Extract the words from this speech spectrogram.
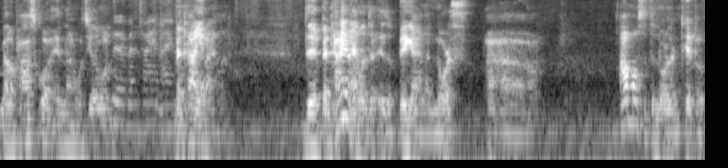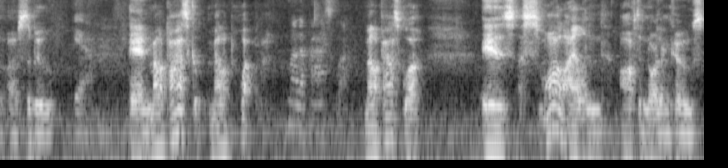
Malapascua and uh, what's the other The one? Bantayan Island. Bantayan Island. The Bantayan Island is a big island north, uh, almost at the northern tip of, of Cebu. Yeah. And Malapascua, Malapua, Malapascua. Malapascua is a small island off the northern coast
